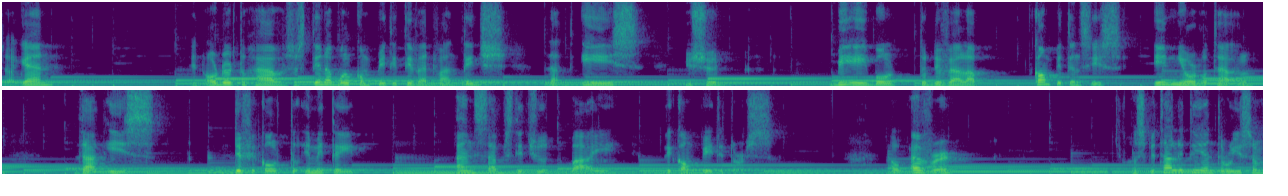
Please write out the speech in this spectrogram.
So, again, in order to have sustainable competitive advantage, that is, you should be able to develop competencies in your hotel that is difficult to imitate and substitute by the competitors. However, hospitality and tourism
